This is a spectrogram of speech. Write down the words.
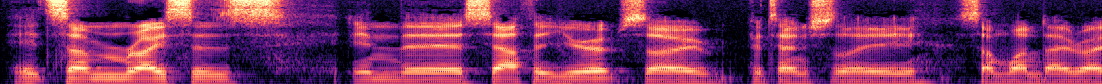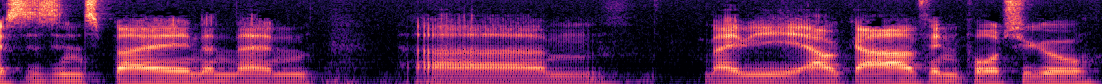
hit some races in the south of Europe, so potentially some one day races in Spain and then um, maybe Algarve in Portugal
